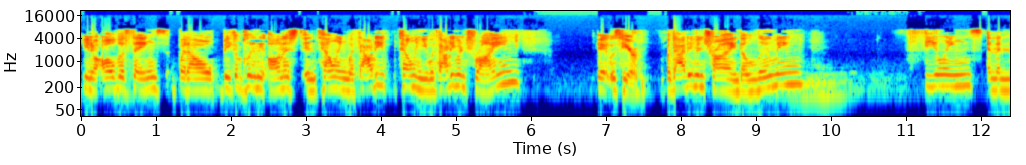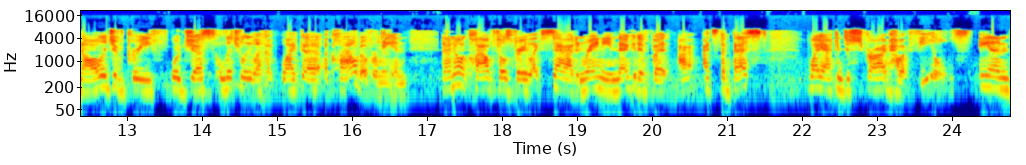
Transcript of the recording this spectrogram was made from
you know, all the things, but I'll be completely honest in telling without e- telling you without even trying. It was here without even trying the looming feelings and the knowledge of grief were just literally like a like a, a cloud over me and and I know a cloud feels very like sad and rainy and negative, but I, it's the best way I can describe how it feels. And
